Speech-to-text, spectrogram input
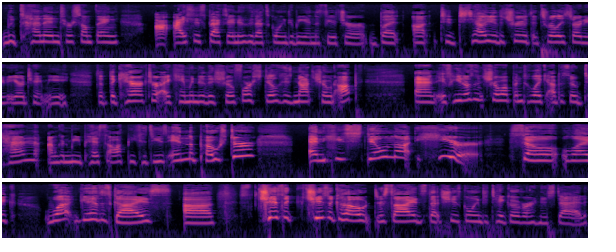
lieutenant or something. I, I suspect I know who that's going to be in the future, but uh, to, to tell you the truth, it's really starting to irritate me that the character I came into this show for still has not shown up. And if he doesn't show up until like episode 10, I'm going to be pissed off because he's in the poster and he's still not here. So, like, what gives, guys? Uh, decides that she's going to take over in his stead,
